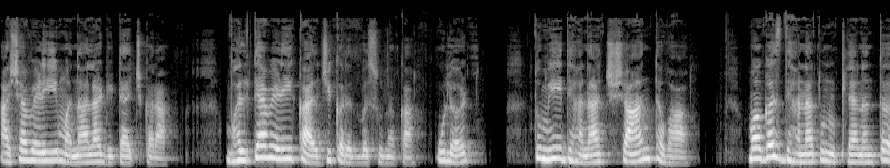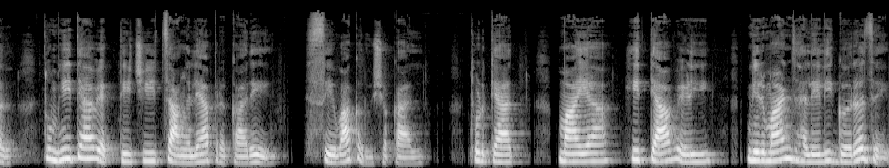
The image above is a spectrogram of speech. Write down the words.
अशा वेळी मनाला डिटॅच करा. भलत्या वेळी काळजी करत बसू नका. उलट तुम्ही ध्यानात शांत व्हा. मगच ध्यानातून उठल्यानंतर तुम्ही त्या व्यक्तीची चांगल्या प्रकारे सेवा करू शकाल. थोडक्यात माया ही त्यावेळी निर्माण झालेली गरज आहे.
